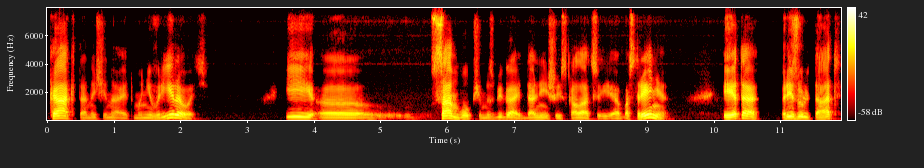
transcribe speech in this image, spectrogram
как-то начинает маневрировать и э, сам, в общем, избегает дальнейшей эскалации и обострения, это результат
